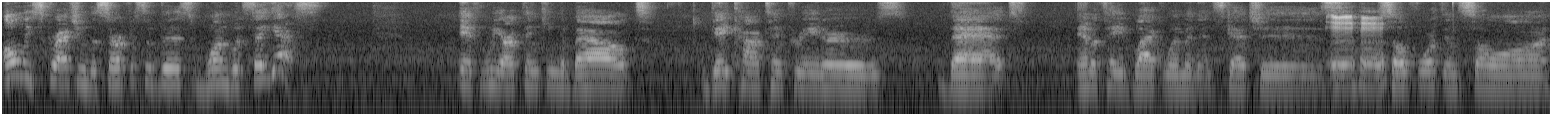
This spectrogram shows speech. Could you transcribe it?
only scratching the surface of this, one would say yes. If we are thinking about gay content creators that imitate black women in sketches, Mhm. so forth and so on,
